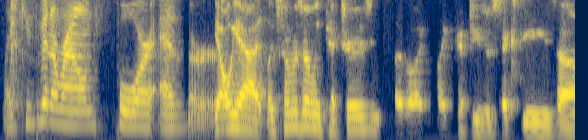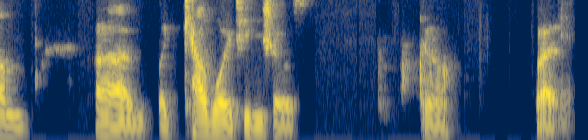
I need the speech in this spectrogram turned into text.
Like he's been around forever. Yeah, oh yeah, like some of his early pictures, like like 50s or 60s, um, uh, like cowboy TV shows. You know, but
